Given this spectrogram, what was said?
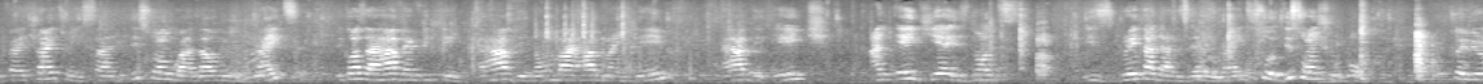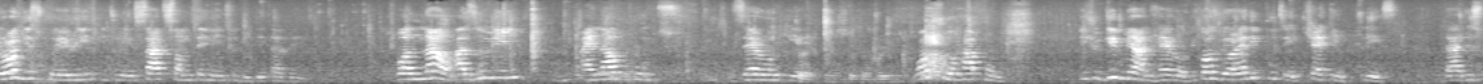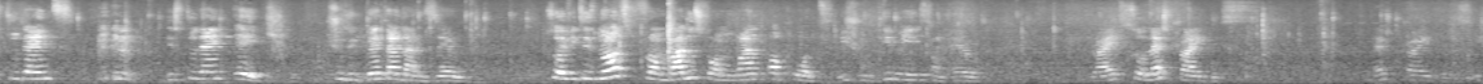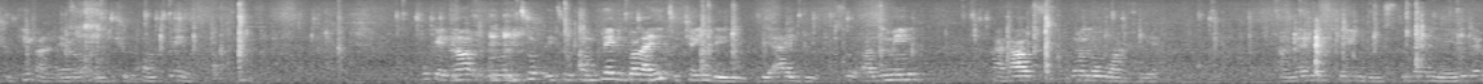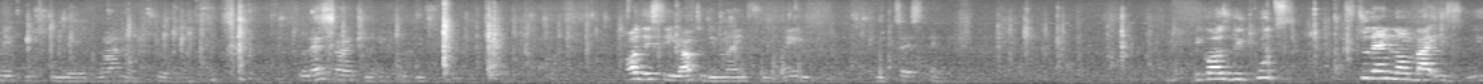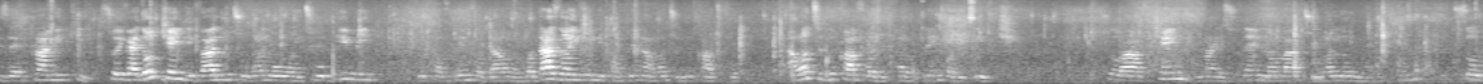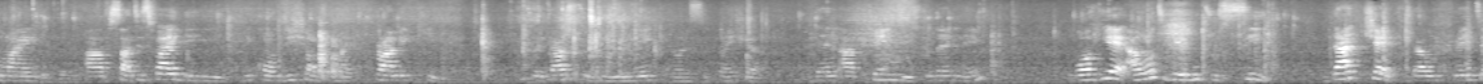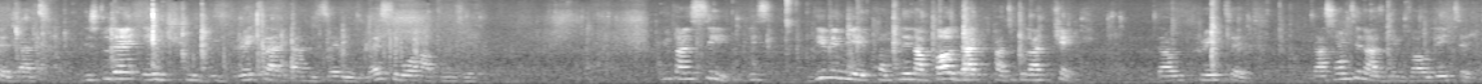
if I try to insert, this one will allow me, right? Because I have everything. I have the number, I have my name, I have the age, and age here is not, is greater than zero, right? So this one should work. So if you run this query, it will insert something into the database. But now, assuming I now put zero here, what should happen? It should give me an error because we already put a check in place that the student, the student age should be greater than zero. So if it is not from values from one upwards, it should give me some error. Right? So let's try this. Let's try this. It should give an error and it should complain. Okay, now uh, it will, it will complain because I need to change the, the ID. So assuming I have 101 here. And let me change the student name. Let me put to a one or two. So let's try to input this. one. All this thing you have to be mindful when you, you testing. Because we put student number is, is a primary key. So if I don't change the value to 101, it will give me the complaint for that one. But that's not even the complaint I want to look out for. I want to look out for the complaint for the age. So I've changed my student number to 101. So my, I've satisfied the, the condition for my primary key. So it has to be unique and sequential. Then I've changed the student name. But here, I want to be able to see that check that we created that the student age should be greater than zero. Let's see what happens here. You can see it's giving me a complaint about that particular check that we created. That something has been violated.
